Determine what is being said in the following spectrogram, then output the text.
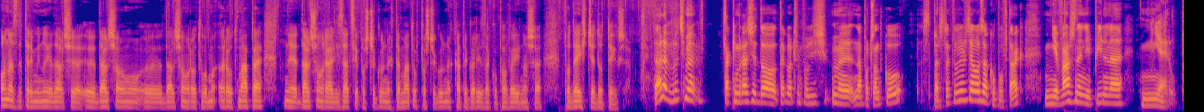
ona zdeterminuje dalszy, dalszą, e, dalszą road- roadmapę, e, dalszą realizację poszczególnych tematów, poszczególnych kategorii zakupowej i nasze podejście do tychże. No ale wróćmy w takim razie do tego, o czym powiedzieliśmy na początku, z perspektywy wydziału zakupów, tak? Nieważne, niepilne, nie rób.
